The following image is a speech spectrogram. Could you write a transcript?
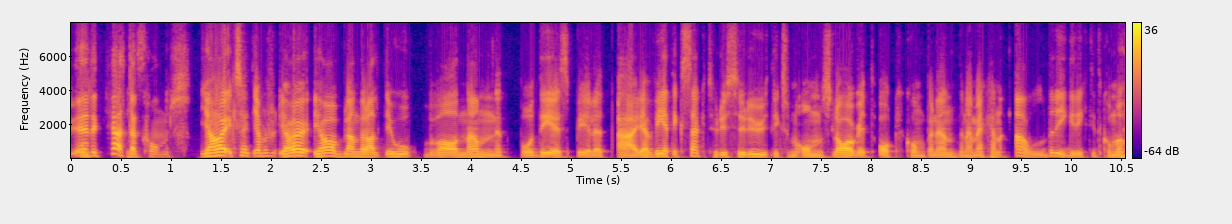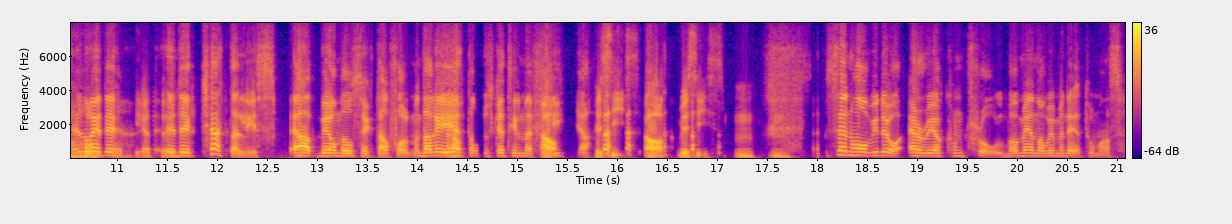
Är det Catacombs? Ja, exakt. Jag, jag, jag blandar alltid ihop vad namnet på det spelet är. Jag vet exakt hur det ser ut, liksom omslaget och komponenterna, men jag kan aldrig riktigt komma Eller ihåg är det- vad det. Är det Catalysm? Ja, ber om ursäkt där folk. Men där är Ja. ett där du ska till och med Ja. flicka. Precis. Ja, precis. Mm, mm. Sen har vi då Area Control. Vad menar vi med det Thomas?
